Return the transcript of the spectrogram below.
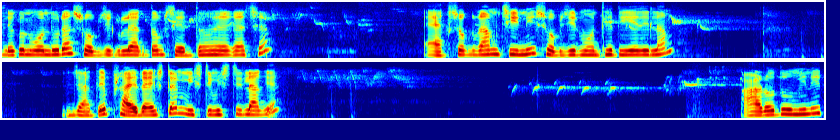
দেখুন বন্ধুরা, সবজিগুলো একদম সেদ্ধ হয়ে গেছে। একশো গ্রাম চিনি সবজির মধ্যে দিয়ে দিলাম। যাতে ফ্রাইড রাইসটা মিষ্টি মিষ্টি লাগে। আরও দু মিনিট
